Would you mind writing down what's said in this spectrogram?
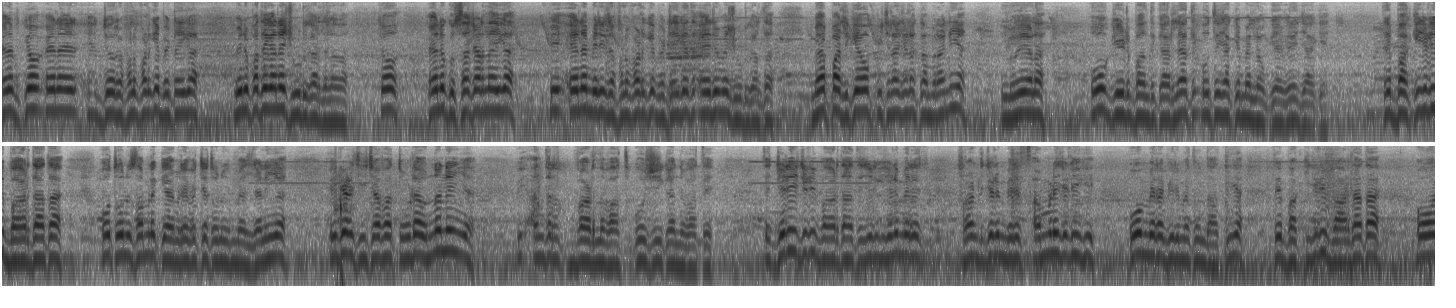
ਇਹਨੇ ਕਿਉਂ ਇਹਨੇ ਜੋ ਰਫਲ ਫੜ ਕੇ ਬੈਠਾ ਸੀਗਾ ਮੈਨੂੰ ਪਤਾ ਸੀਗਾ ਇਹਨੇ ਸ਼ੂਟ ਕਰ ਦੇਣਾ ਵਾ। ਕਿਉਂ? ਇਹਨੂੰ ਗੁੱਸਾ ਚੜਨਾ ਸੀਗਾ ਵੀ ਇਹਨੇ ਮੇਰੀ ਰਫਲ ਫੜ ਕੇ ਬੈਠੇਗਾ ਤੇ ਇਹਨੂੰ ਮੈਂ ਸ਼ੂਟ ਕਰਤਾ ਮੈਂ ਭੱਜ ਕੇ ਉਹ ਪਿਛਲਾ ਜਿਹੜਾ ਕਮਰਾ ਨਹੀਂ ਆ, ਲੋਹੇ ਵਾਲਾ, ਉਹ ਗੇਟ ਬੰਦ ਕਰ ਲਿਆ ਤੇ ਉੱਥੇ ਜਾ ਕੇ ਮੈਂ ਲੁੱਕ ਗਿਆ ਵੀਰੇ ਜਾ ਕੇ। ਤੇ ਬਾਕੀ ਜਿਹੜੀ ਵਾਰਦਾਤ ਆ, ਉਹ ਤੁਹਾਨੂੰ ਸਾਹਮਣੇ ਕੈਮਰੇ ਵਿੱਚ ਤੁਹਾਨੂੰ ਮਿਲ ਜਾਣੀ ਆ। ਇਹ ਜਿਹੜਾ ਸ਼ੀਸ਼ਾ ਵਾ ਤੋੜਾ ਉਹਨਾਂ ਨੇ ਹੀ ਆ ਵੀ ਅੰਦਰ ਵੜਨ ਵਾਸਤੇ, ਕੋਸ਼ਿਸ਼ ਕਰਨ ਵਾਸਤੇ। ਤੇ ਜਿਹੜੀ ਜਿਹੜੀ ਵਾਰਦਾਤ ਹੈ, ਜਿਹੜੀ ਜਿਹੜੇ ਮੇਰੇ ਫਰੰਟ ਜਿਹੜੇ ਮੇਰੇ ਸਾਹਮਣੇ ਜਿਹੜੀ ਹੈਗੀ ਉਹ ਮੇਰਾ ਵੀਰ ਮੈਂ ਤੁਹਾਨੂੰ ਦੱਸਦੀ ਆ। ਤੇ ਬਾਕੀ ਜਿਹੜੀ ਵਾਰਦਾਤ ਆ ਉਹ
